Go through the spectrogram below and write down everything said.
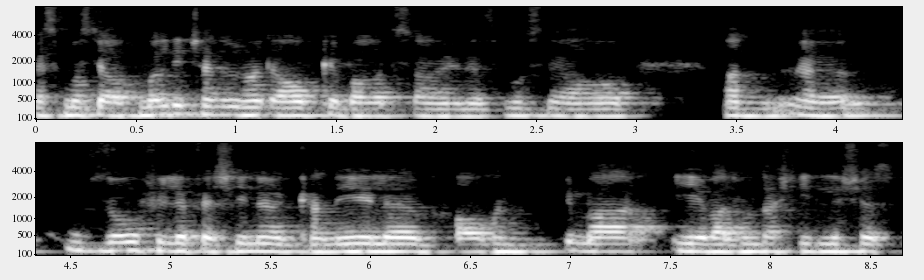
es muss ja auch Multichannel heute aufgebaut sein, es muss ja auch an äh, so viele verschiedene Kanäle, brauchen immer jeweils unterschiedliches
